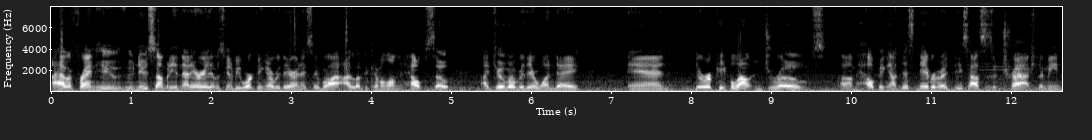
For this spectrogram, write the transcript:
I have a friend who who knew somebody in that area that was going to be working over there, and I said, "Well, I, would love to come along and help." So I drove over there one day, and there were people out in droves um, helping out. This neighborhood, these houses are trashed. I mean,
